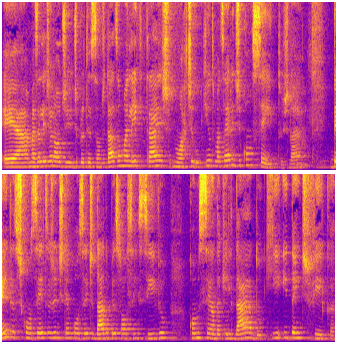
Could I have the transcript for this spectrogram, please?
É, mas a Lei Geral de, de Proteção de Dados é uma lei que traz, no artigo 5 uma série de conceitos. Né? Dentre esses conceitos, a gente tem o conceito de dado pessoal sensível, como sendo aquele dado que identifica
